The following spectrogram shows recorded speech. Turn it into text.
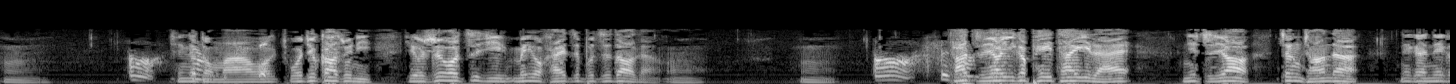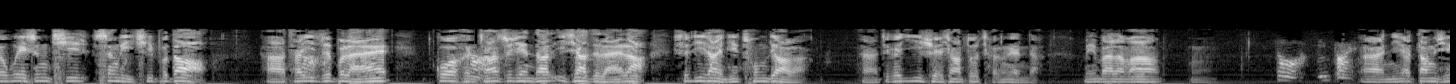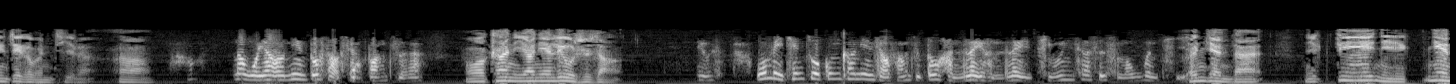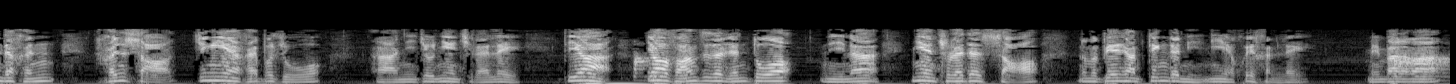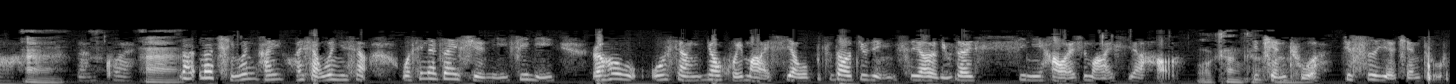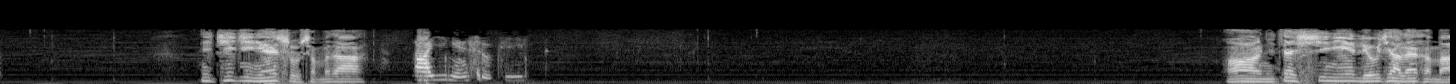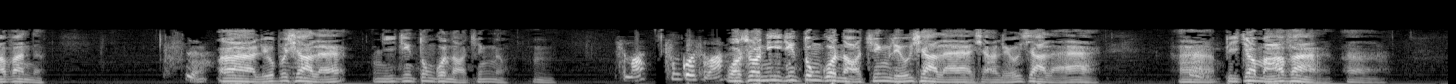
嗯。哦。听得懂吗？我我就告诉你，有时候自己没有孩子不知道的，嗯，嗯。哦，是。他只要一个胚胎一来，你只要正常的那个那个卫生期生理期不到啊，他一直不来，过很长时间他一下子来了，实际上已经冲掉了啊，这个医学上都承认的，明白了吗？嗯。哦，明白。啊，你要当心这个问题了啊。好那我要念多少小方子呢？我看你要念六十章。六，我每天做功课念小房子都很累很累，请问一下是什么问题？很简单，你第一你念的很很少，经验还不足啊，你就念起来累。第二，要房子的人多，你呢念出来的少，那么边上盯着你，你也会很累。明白了吗？啊，难怪啊。那那，请问还还想问一下，我现在在雪尼悉尼，然后我想要回马来西亚，我不知道究竟是要留在悉尼好还是马来西亚好？我看看。就前途啊，就事业前途。你几几年属什么的？八一年属鸡。啊，你在悉尼留下来很麻烦的。是。啊，留不下来，你已经动过脑筋了，嗯。什么？通过什么？我说你已经动过脑筋，留下来，想留下来，啊，比较麻烦，嗯。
